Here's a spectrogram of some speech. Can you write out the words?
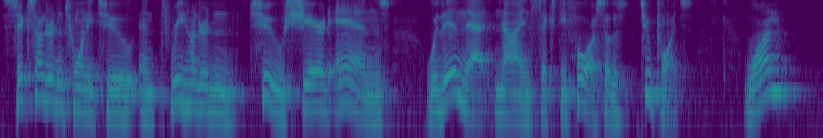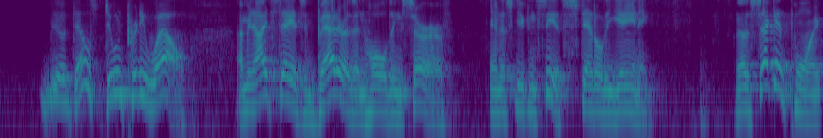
622, and 302 shared Ns within that 964. So there's two points. One, you know, Dell's doing pretty well. I mean, I'd say it's better than holding serve, and as you can see it's steadily gaining. Now, the second point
